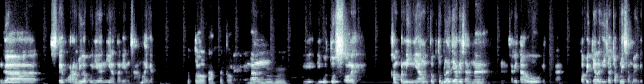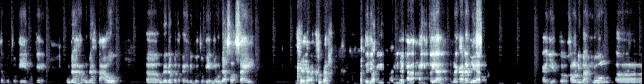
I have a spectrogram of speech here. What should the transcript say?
nggak setiap orang juga punya niatan yang sama ya. Betul Kang, betul. memang Mhm. di- diutus oleh company-nya untuk tuh belajar di sana cari tahu gitu kan topiknya lagi cocok nih sama yang kita butuhin oke udah udah tahu eh, udah dapat apa yang dibutuhin ya udah selesai Iya, benar. jadi itu di Jakarta kayak gitu ya mereka ada Iya. misi kayak gitu kalau di Bandung eh,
